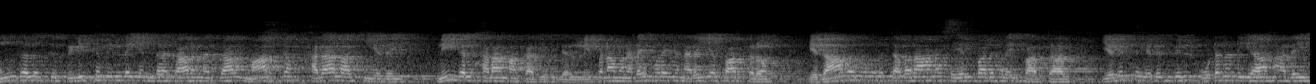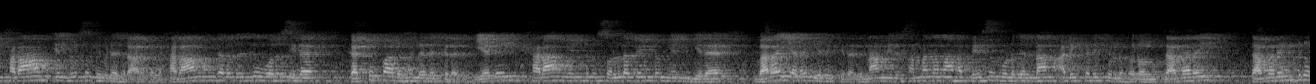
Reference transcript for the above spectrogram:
உங்களுக்கு பிடிக்கவில்லை என்ற காரணத்தால் மார்க்கம் ஹலாலாக்கியதை நீங்கள் ஹராமாக்காதீர்கள். இப்போ நாம் நடைமுறையில் நிறைய பார்க்கிறோம். ஏதாவது ஒரு தவறான செயல்பாடுகளை பார்த்தால் எடுத்த எடுப்பில் உடனடியாக அதை ஹராம் என்று சொல்லிவிடுகிறார்கள். ஹராம்ங்கிறதுக்கு ஒரு சில கட்டுப்பாடுகள் இருக்கிறது. எதை ஹராம் என்று சொல்ல வேண்டும் என்கிற வரையறை இருக்கிறது. நாம் இது சம்பந்தமாக பேசும் பொழுதெல்லாம் அடிக்கடி சொல்லுகிறோம். தவறை தவறென்று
